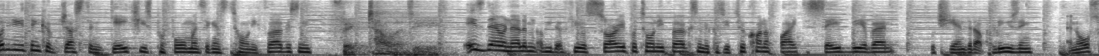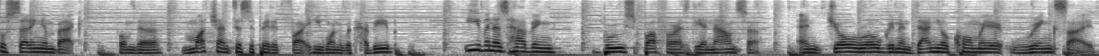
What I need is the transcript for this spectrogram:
What did you think of Justin Gaethje's performance against Tony Ferguson? Fatality. Is there an element of you that feels sorry for Tony Ferguson because he took on a fight to save the event, which he ended up losing, and also setting him back from the much anticipated fight he won with Habib? Even as having Bruce Buffer as the announcer and Joe Rogan and Daniel Cormier ringside.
